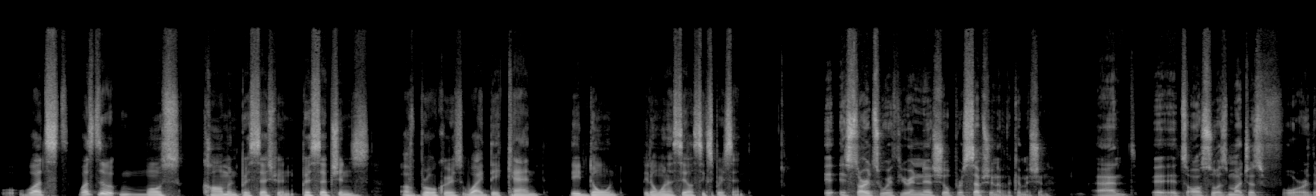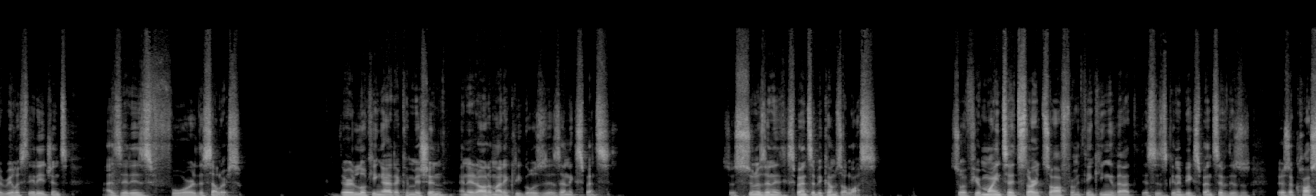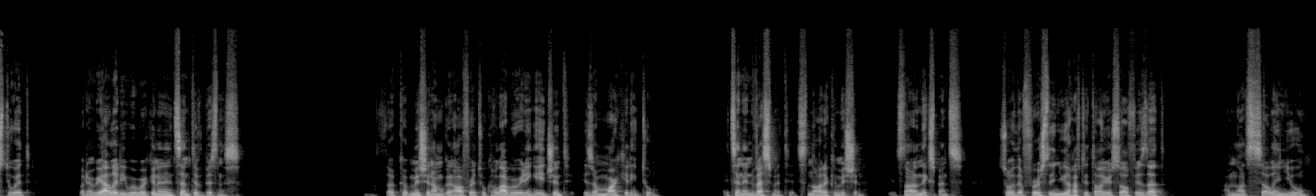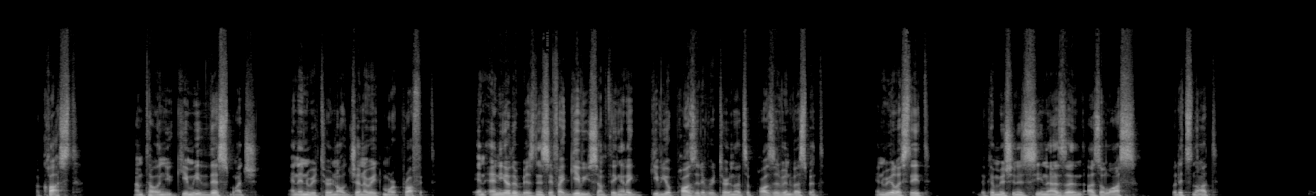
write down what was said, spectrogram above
what's what's the most common perception perceptions of brokers why they can't, they don't, they don't want to sell six percent. it, it starts with your initial perception of the commission and it's also as much as for the real estate agents as it is for the sellers they're looking at a commission and it automatically goes as an expense so as soon as an expense it becomes a loss so if your mindset starts off from thinking that this is going to be expensive there's there's a cost to it but in reality we're working an incentive business the commission I'm going to offer to a collaborating agent is a marketing tool. It's an investment. It's not a commission. It's not an expense. So the first thing you have to tell yourself is that I'm not selling you a cost. I'm telling you, give me this much, and in return, I'll generate more profit. In any other business, if I give you something and I give you a positive return, that's a positive investment. In real estate, the commission is seen as a, as a loss, but it's not.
